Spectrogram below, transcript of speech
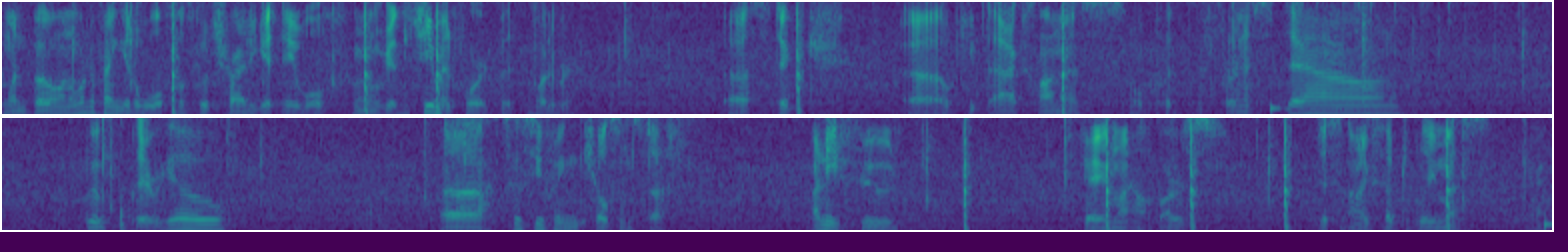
One bone. I wonder if I can get a wolf. Let's go try to get a wolf. We won't get the achievement for it, but whatever. Uh, stick. Uh, we'll keep the axe on us. We'll put the furnace down. Boop. There we go. Uh, let's go see if we can kill some stuff. I need food. Okay, my hotbars. Just unacceptably mess. Okay.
